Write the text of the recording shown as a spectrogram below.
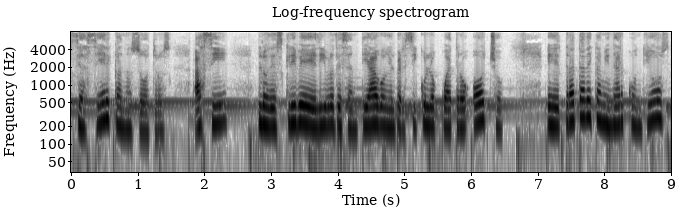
se acerca a nosotros. Así lo describe el libro de Santiago en el versículo 4.8. Eh, trata de caminar con Dios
